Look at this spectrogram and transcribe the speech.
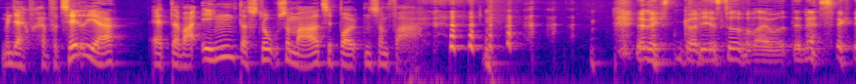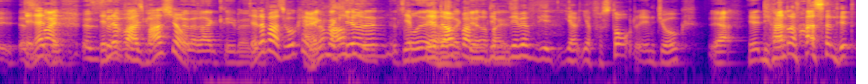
Men jeg kan fortælle jer, at der var ingen, der slog så meget til bolden som far. Jeg læste den godt, jeg stod på vej ud. Den er så Jeg Den er- den- den er faktisk meget sjov. Den er ret griner. Den er faktisk okay. Jeg har ikke Den er markeret den. Jeg Jeg, troede, jeg, jeg, jeg, havde markeret det, er fordi jeg, jeg forstår det er en joke. Ja, Ja, de andre var sådan lidt...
